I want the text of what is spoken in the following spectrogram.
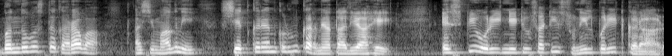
बंदोबस्त करावा अशी मागणी शेतकऱ्यांकडून करण्यात आली आहे. एस पी ओरिजिनेटिव्हसाठी सुनील परीट कराड.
